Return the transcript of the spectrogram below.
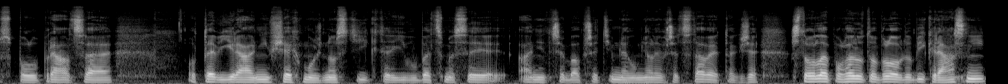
spolupráce, otevírání všech možností, které vůbec jsme si ani třeba předtím neuměli představit. Takže z tohohle pohledu to bylo období krásný,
